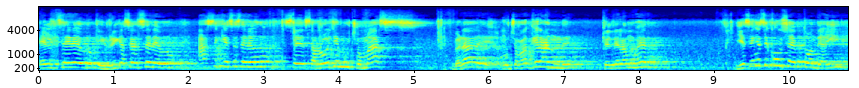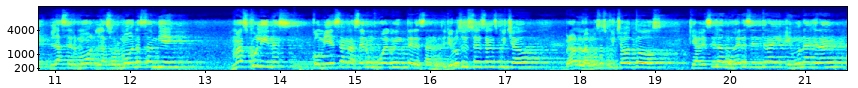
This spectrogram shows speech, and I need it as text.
el cerebro que irriga hacia el cerebro hace que ese cerebro se desarrolle mucho más, ¿verdad? Eh, mucho más grande que el de la mujer. Y es en ese concepto donde ahí las, hormonas también masculinas comienzan a hacer un juego interesante. Yo no sé si ustedes han escuchado, lo hemos escuchado todos, que a veces las mujeres entran en, una gran,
